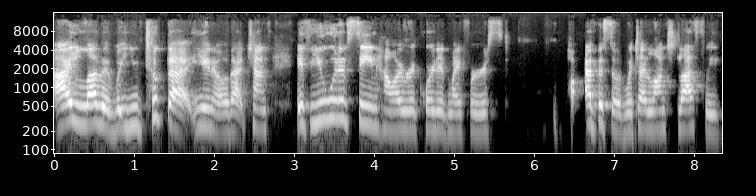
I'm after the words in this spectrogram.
I love it. But you took that, you know, that chance. If you would have seen how I recorded my first episode, which I launched last week,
